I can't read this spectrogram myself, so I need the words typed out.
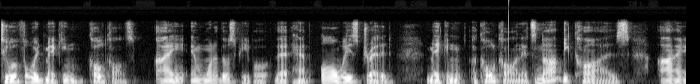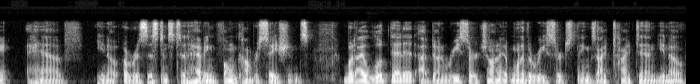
to avoid making cold calls. I am one of those people that have always dreaded making a cold call. And it's not because I have, you know, a resistance to having phone conversations. But I looked at it, I've done research on it. One of the research things I typed in, you know,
